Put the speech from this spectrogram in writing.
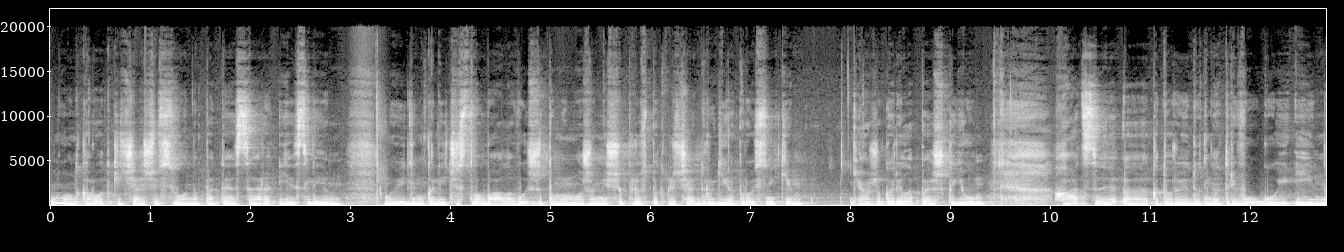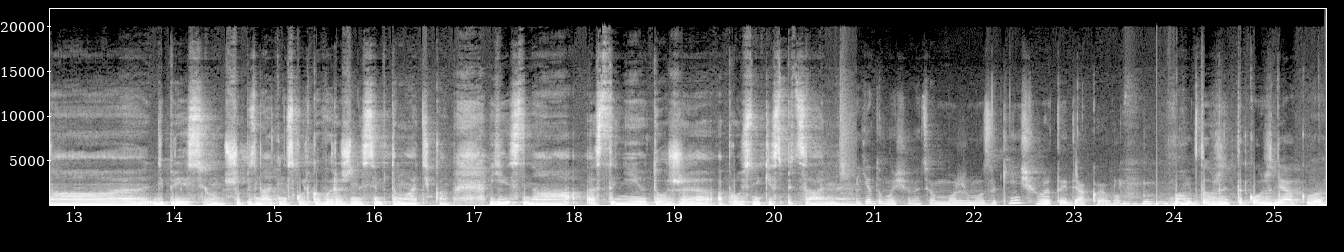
ну, он короткий, чаще всего на ПТСР. Если мы видим количество баллов выше, то мы можем еще плюс подключать другие опросники. Я уже говорила, PHQ. ХАЦы, э, которые идут на тревогу и на депрессию, чтобы знать, насколько выражена симптоматика. Есть на астению тоже опросники специальные. Я думаю, що на цьому можемо закінчувати. Дякую вам. Вам тоже також дякую.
